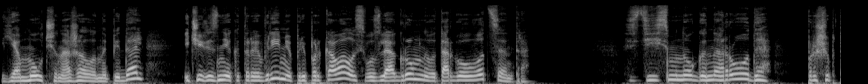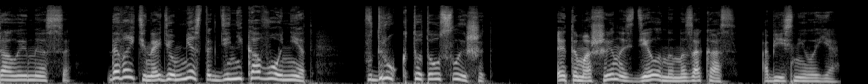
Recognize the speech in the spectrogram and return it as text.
Я молча нажала на педаль и через некоторое время припарковалась возле огромного торгового центра. «Здесь много народа», — прошептала Инесса. «Давайте найдем место, где никого нет. Вдруг кто-то услышит». «Эта машина сделана на заказ», — объяснила я.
